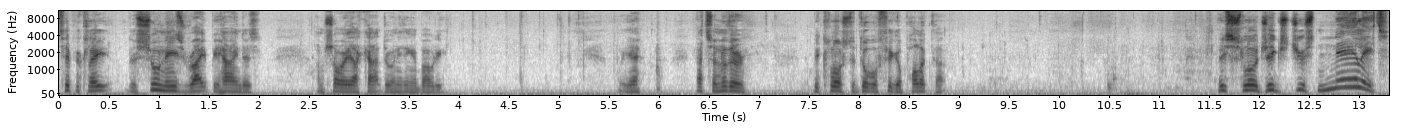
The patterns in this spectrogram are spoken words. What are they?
Typically the sun is right behind us. I'm sorry I can't do anything about it. But yeah, that's another be close to double figure pollock that. These slow jigs just nail it.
